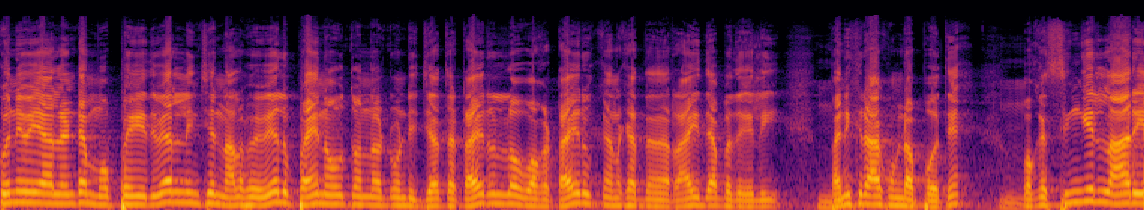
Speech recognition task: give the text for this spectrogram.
కొనివేయాలంటే ముప్పై ఐదు వేల నుంచి నలభై వేలు పైన అవుతున్నటువంటి జత టైరుల్లో ఒక టైరు కనుక రాయి దెబ్బ తగిలి పనికి రాకుండా పోతే ఒక సింగిల్ లారీ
